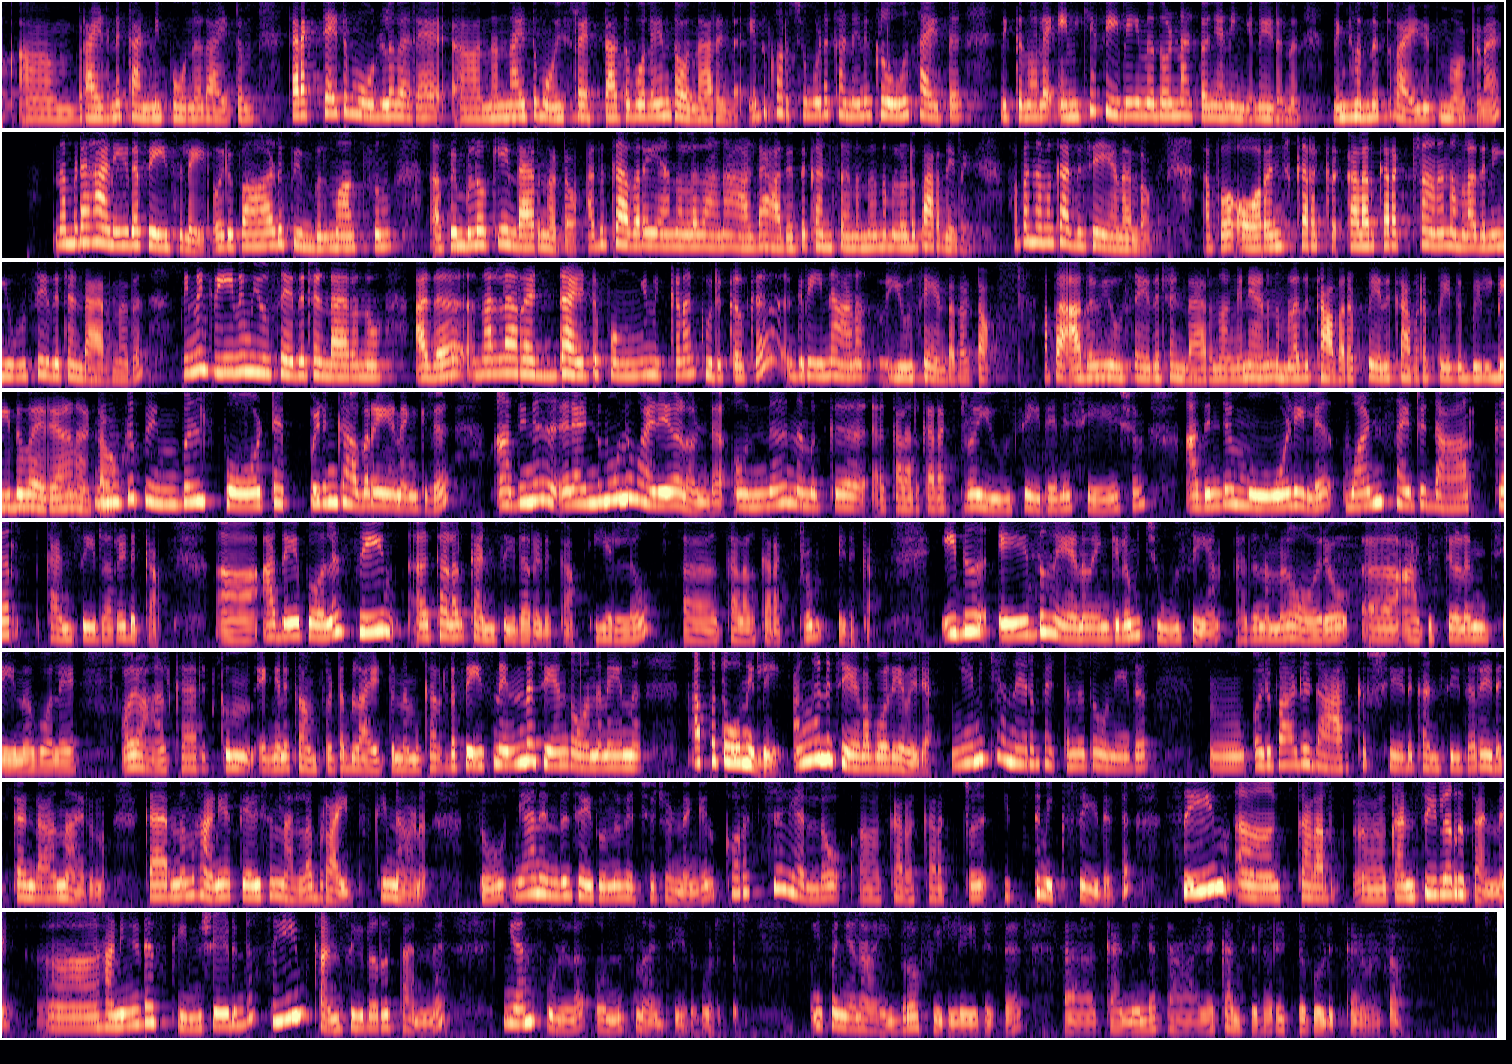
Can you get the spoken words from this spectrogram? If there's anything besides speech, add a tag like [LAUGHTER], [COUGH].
ബ്രൈഡിന് കണ്ണി പോകുന്നതായിട്ടും കറക്റ്റായിട്ട് മുകളിൽ വരെ നന്നായിട്ട് മോയിസ്ചർ എത്താത്ത പോലെയും തോന്നാറുണ്ട്. ഇത് കുറച്ചും കൂടെ കണ്ണിന് ക്ലോസ് ആയിട്ട് നിൽക്കുന്ന പോലെ എനിക്ക് ഫീൽ ചെയ്യുന്നതുകൊണ്ടാട്ടോ ഞാൻ ഇങ്ങനെ ഇടുന്നത്. നിങ്ങളൊന്ന് ട്രൈ ചെയ്ത് നോക്കണേ. നമ്മുടെ ഹണിയുടെ ഫേസിലെ ഒരുപാട് പിമ്പിൾ മാർക്സും പിമ്പിളും ഒക്കെ ഉണ്ടായിരുന്നു കേട്ടോ അത് കവർ ചെയ്യാന്നുള്ളതാണ് ആളുടെ ആദ്യത്തെ കൺസേൺ എന്ന് നമ്മളോട് പറഞ്ഞില്ലേ. അപ്പം നമുക്ക് അത് ചെയ്യണമല്ലോ അപ്പോൾ ഓറഞ്ച് കളർ കറക്റ്ററാണ് നമ്മൾ അതിന് യൂസ് ചെയ്തിട്ടുണ്ടായിരുന്നത്. പിന്നെ ഗ്രീനും യൂസ് ചെയ്തിട്ടുണ്ടായിരുന്നു. അത് നല്ല റെഡായിട്ട് പൊങ്ങി നിൽക്കണ കുരുക്കൾക്ക് ഗ്രീനാണ് യൂസ് ചെയ്യേണ്ടത് കേട്ടോ അപ്പോൾ അതും യൂസ് ചെയ്തിട്ടുണ്ടായിരുന്നു. അങ്ങനെയാണ് നമ്മൾ നമ്മളത് കവറപ്പ് ചെയ്ത് കവറപ്പ് ചെയ്ത് ബിൽഡ് ചെയ്ത് വരികയാണ് കേട്ടോ. നമുക്ക് പിമ്പിൾ സ്പോട്ട് എപ്പോഴും കവർ ചെയ്യണമെങ്കിൽ അതിന് രണ്ട് മൂന്ന് വഴികളുണ്ട്. ഒന്ന് നമുക്ക് കളർ കറക്ടർ യൂസ് ചെയ്തതിന് ശേഷം അതിന്റെ മുകളിൽ വൺ സൈഡ് ഡാർക്കർ കൺസീലർ എടുക്കാം. അതേപോലെ സെയിം കളർ കൺസീലർ എടുക്കാം. യെല്ലോ കളർ കറക്റ്ററും എടുക്കാം. ഇത് ഏത് വേണമെങ്കിലും ചൂസ് ചെയ്യാം. അത് നമ്മൾ ഓരോ ആർട്ടിസ്റ്റുകളും ചെയ്യുന്ന പോലെ ഓരോ ആൾക്കാർക്കും എങ്ങനെ കംഫർട്ടബിൾ ആയിട്ട് നമുക്ക് അവരുടെ ഫേസിന് എന്താ ചെയ്യാൻ തോന്നണേന്ന് അപ്പോൾ തോന്നില്ലേ? അങ്ങനെ ചെയ്യണ പോലെ വരിക. എനിക്ക് അന്നേരം പെട്ടെന്ന് തോന്നിയത് ഒരുപാട് ഡാർക്കർ ഷെയ്ഡ് കൺസീലർ എടുക്കണ്ട എന്നായിരുന്നു കാരണം ഹണി അത്യാവശ്യം നല്ല ബ്രൈറ്റ് സ്കിൻ ആണ്. സോ ഞാൻ എന്ത് ചെയ്തു എന്ന് വെച്ചിട്ടുണ്ടെങ്കിൽ കുറച്ച് യെല്ലോ കറ കറക്റ്റർ ഇട്ട് മിക്സ് ചെയ്തിട്ട് സെയിം കളർ കൺസീലർ തന്നെ ഹണിയുടെ സ്കിൻ ഷെയ്ഡിന്റെ സെയിം കൺസീലർ തന്നെ ഞാൻ ഫുള്ള് ഒന്ന് സ്മജ് ചെയ്ത് കൊടുത്തു. ഇപ്പം ഞാൻ ഐബ്രോ ഫില്ല് ചെയ്തിട്ട് കണ്ണിന്റെ താഴെ കൺസീലർ ഇട്ട് കൊടുക്കുകയാണ് കേട്ടോ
